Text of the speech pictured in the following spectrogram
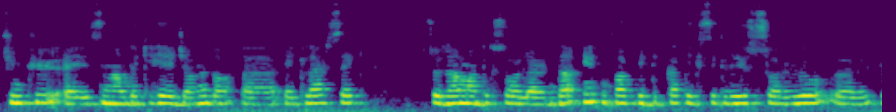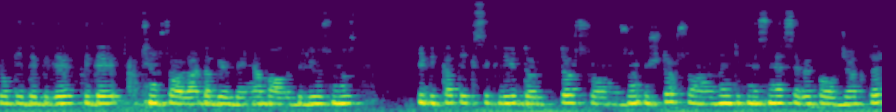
Çünkü e, sınavdaki heyecanı da e, eklersek sözel mantık sorularında en ufak bir dikkat eksikliği soruyu e, yok edebilir. Bir de bütün sorular da birbirine bağlı biliyorsunuz. Bir dikkat eksikliği 4-4 sorunuzun, 3-4 sorunuzun gitmesine sebep olacaktır.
